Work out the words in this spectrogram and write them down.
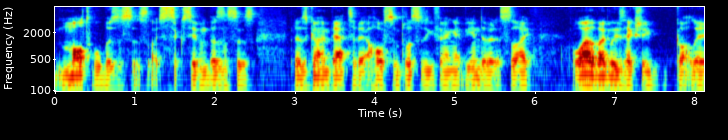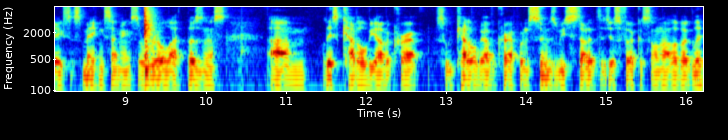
multiple businesses, like six, seven businesses, but it was going back to that whole simplicity thing. At the end of it, it's like, I Love Ugly's actually got legs. It's making something. It's a real life business. Um, let's cut all the other crap. So we cut all the other crap, and as soon as we started to just focus on I Love Ugly,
